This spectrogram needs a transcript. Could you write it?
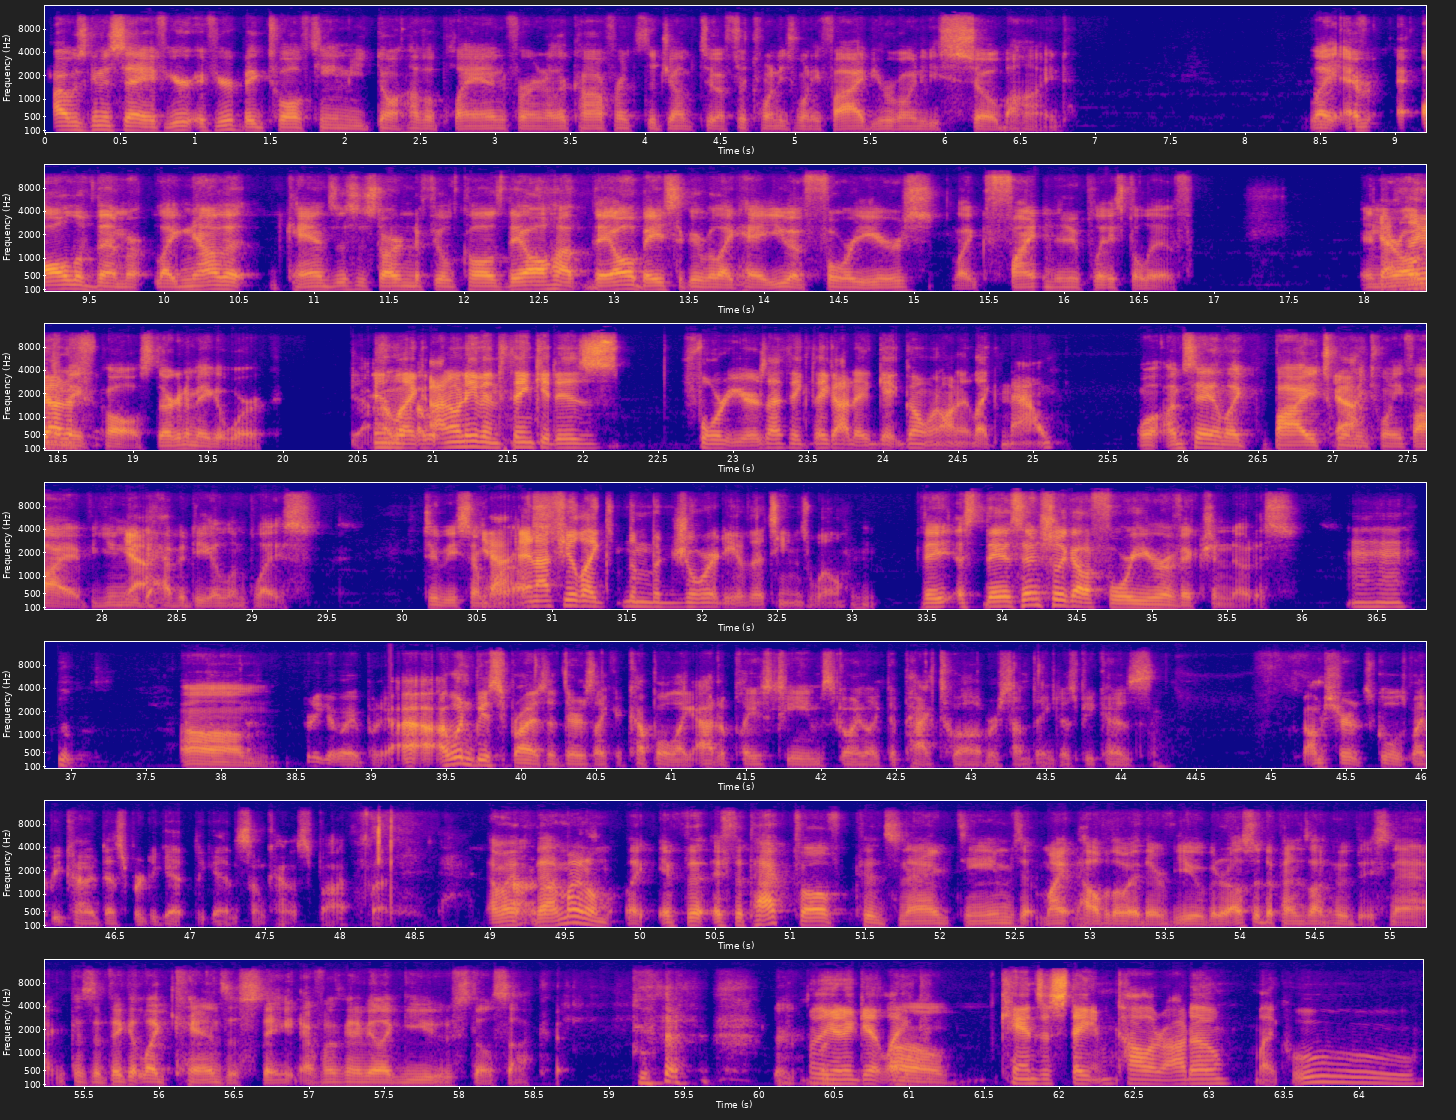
I was gonna say if you're if you're a Big 12 team and you don't have a plan for another conference to jump to after 2025, you're going to be so behind. Like every, all of them are like now that Kansas is starting to field calls, they all have they all basically were like, hey, you have four years, like find a new place to live. And Yeah, they're all they gonna gotta make calls. They're gonna make it work. yeah. And I would- like I would- I don't even think it is 4 years. I think they got to get going on it like now. Well, I'm saying like by 2025, you need Yeah. to have a deal in place to be somewhere Yeah, else. and I feel like the majority of the teams will. they they essentially got a four year eviction notice. Mhm. Um, pretty good way to put it. I, I wouldn't be surprised if there's like a couple like out of place teams going like the Pac-12 or something, just because I'm sure schools might be kind of desperate to get to get in some kind of spot. But That might that might al- like if the if the Pac-12 could snag teams, it might help the way they're viewed, but it also depends on who they snag. Because if they get like Kansas State, everyone's gonna be like, "You still suck." Are they going to get like um, Kansas State and Colorado? Like, ooh.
